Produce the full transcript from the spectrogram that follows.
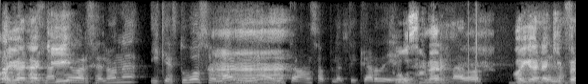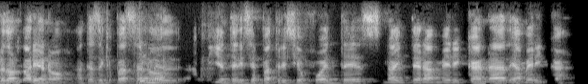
Oigan, aquí. Barcelona y que estuvo Solari, ¿eh? ah, ahorita vamos a platicar de. Oigan, aquí, perdón, Mariano, antes de que pase lo siguiente, dice Patricio Fuentes, la Interamericana de América.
